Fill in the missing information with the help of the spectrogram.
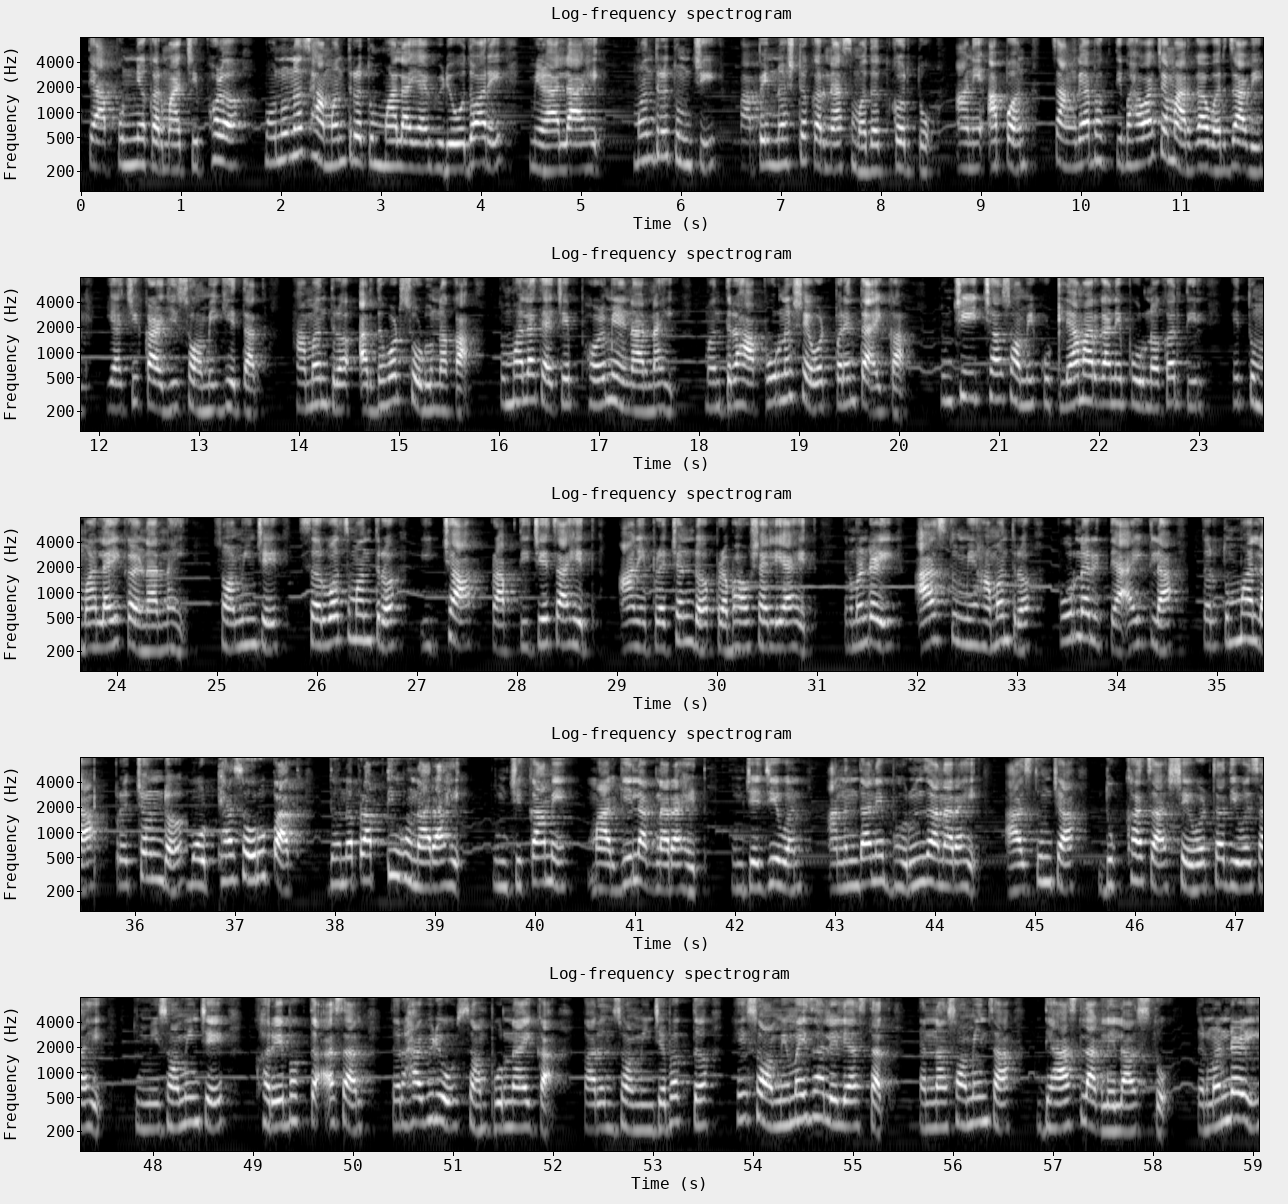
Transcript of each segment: त्या पुण्यकर्माची फळं म्हणूनच हा मंत्र तुम्हाला या व्हिडिओद्वारे मिळाला आहे. मंत्र तुमची पापे नष्ट करण्यास मदत करतो आणि आपण चांगल्या भक्तिभावाच्या मार्गावर जावे याची काळजी स्वामी घेतात. हा मंत्र अर्धवट सोडू नका. तुम्हाला त्याचे फळ मिळणार नाही. मंत्र हा पूर्ण शेवटपर्यंत ऐका. तुमची इच्छा स्वामी कुठल्या मार्गाने पूर्ण करतील हे तुम्हालाही कळणार नाही. स्वामींचे सर्वच मंत्र इच्छा प्राप्तीचेच आहेत आणि प्रचंड प्रभावशाली आहेत. तर मंडळी आज तुम्ही हा मंत्र पूर्णरित्या ऐकला तर तुम्हाला प्रचंड मोठ्या स्वरूपात धनप्राप्ती होणार आहे. तुमची कामे मार्गी लागणार आहेत. तुमचे जीवन आनंदाने भरून जाणार आहे. आज तुमच्या दुःखाचा शेवटचा दिवस आहे. तुम्ही स्वामींचे खरे भक्त असाल तर हा व्हिडिओ संपूर्ण ऐका. कारण स्वामींचे भक्त हे स्वामीमय झालेले असतात. त्यांना स्वामींचा ध्यास लागलेला असतो. तर मंडळी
